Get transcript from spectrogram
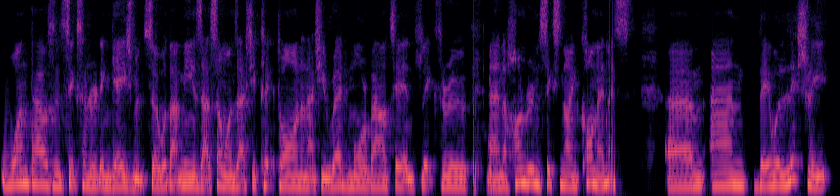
1,600 engagements. So what that means is that someone's actually clicked on and actually read more about it and flicked through and 169 comments. Um, and they were literally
